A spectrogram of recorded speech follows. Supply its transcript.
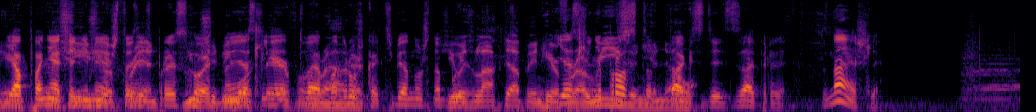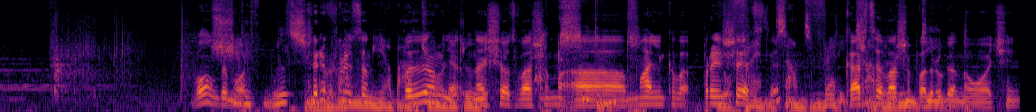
я понятия не имею, что здесь происходит, но если твоя подружка, тебе нужно She was быть, locked up in here for если a не reason, просто you know. так здесь заперли. Знаешь ли? Волан-де-Морт. Шериф Уилсон your мне насчет вашего а, маленького происшествия. Кажется, ваша подруга, ну, очень...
